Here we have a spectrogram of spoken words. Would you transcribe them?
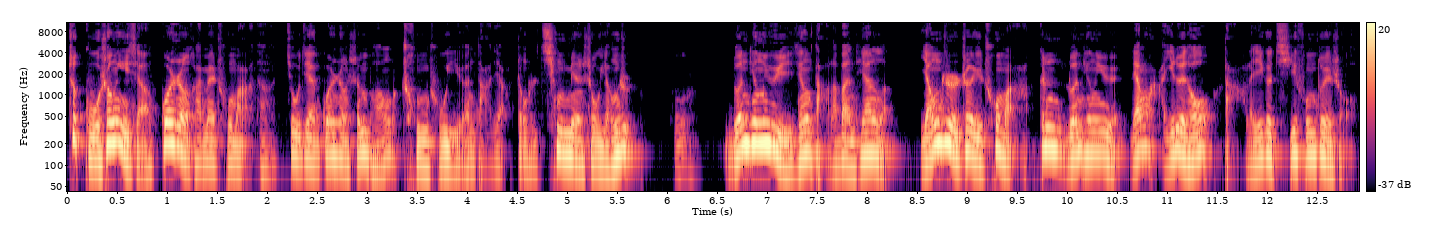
这鼓声一响，关胜还没出马呢，就见关胜身旁冲出一员大将，正是青面兽杨志。嗯。栾廷玉已经打了半天了，杨志这一出马，跟栾廷玉两马一对头，打了一个棋逢对手。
